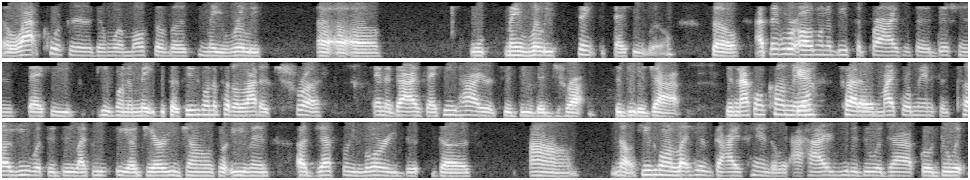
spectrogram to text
a lot quicker than what most of us may really uh, uh, uh, may really think that he will. So I think we're all going to be surprised with the additions that he's he's going to make because he's going to put a lot of trust in the guys that he hired to do the drop to do the job. He's not going to come in yeah. try to micromanage and tell you what to do like we see a Jerry Jones or even a Jeffrey Lurie d- does. Um, no, he's going to let his guys handle it. I hire you to do a job, go do it.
